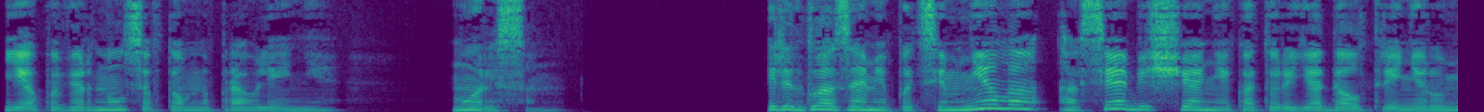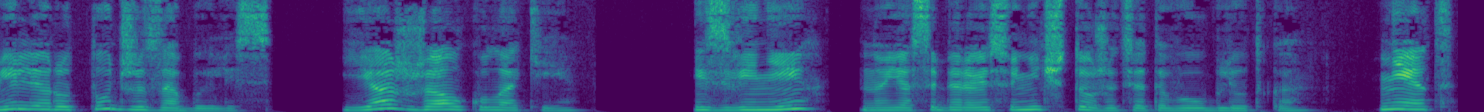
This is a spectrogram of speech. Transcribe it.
Я повернулся в том направлении — Моррисон. Перед глазами потемнело, а все обещания, которые я дал тренеру Миллеру, тут же забылись. Я сжал кулаки. «Извини, но я собираюсь уничтожить этого ублюдка». «Нет»,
